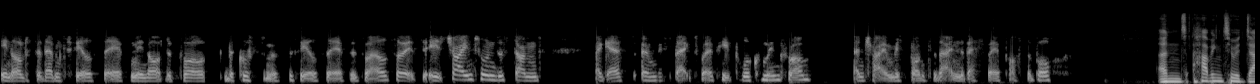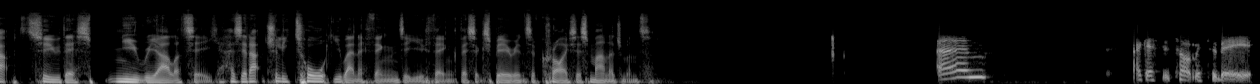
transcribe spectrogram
in order for them to feel safe and in order for the customers to feel safe as well. So it's it's trying to understand, I guess, and respect where people are coming from and try and respond to that in the best way possible. And having to adapt to this new reality, has it actually taught you anything, do you think, this experience of crisis management? Um, I guess it taught me to be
